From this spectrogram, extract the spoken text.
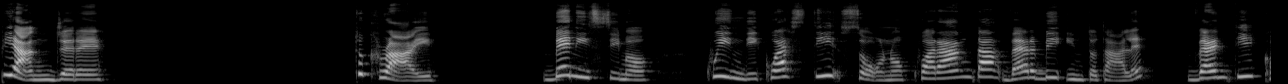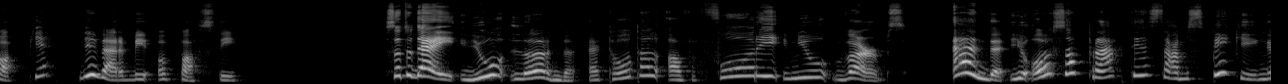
Piangere. To cry. Benissimo. Quindi questi sono 40 verbi in totale, 20 coppie di verbi opposti. So today you learned a total of 40 new verbs. And you also practice some speaking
